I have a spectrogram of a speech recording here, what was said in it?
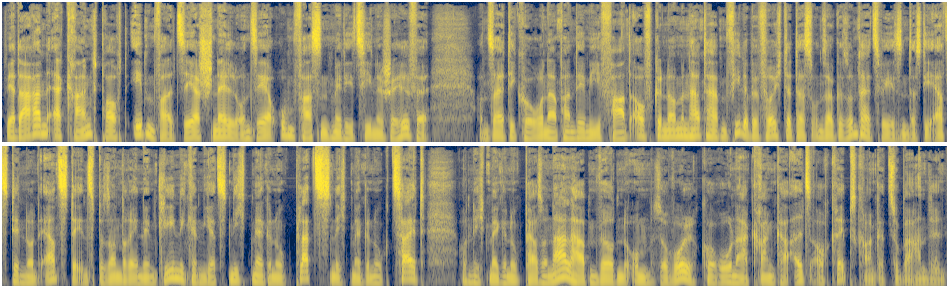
Wer daran erkrankt, braucht ebenfalls sehr schnell und sehr umfassend medizinische Hilfe. Und seit die Corona-Pandemie Fahrt aufgenommen hat, haben viele befürchtet, dass unser Gesundheitswesen, dass die Ärztinnen und Ärzte insbesondere in den Kliniken jetzt nicht mehr genug Platz, nicht mehr genug Zeit und nicht mehr genug Personal haben würden, um sowohl Corona-Kranke als auch Krebskranke Krebskranke zu behandeln.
